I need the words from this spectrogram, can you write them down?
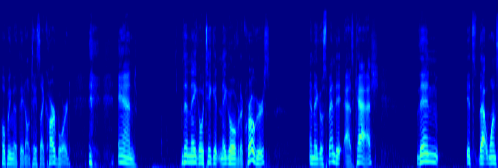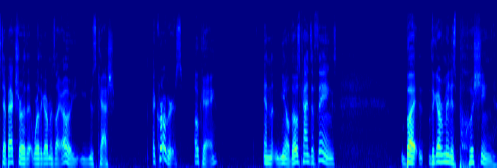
hoping that they don't taste like cardboard, and then they go take it and they go over to Kroger's and they go spend it as cash, then it's that one step extra that where the government's like, oh, you use cash at Kroger's, okay, and you know those kinds of things. But the government is pushing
